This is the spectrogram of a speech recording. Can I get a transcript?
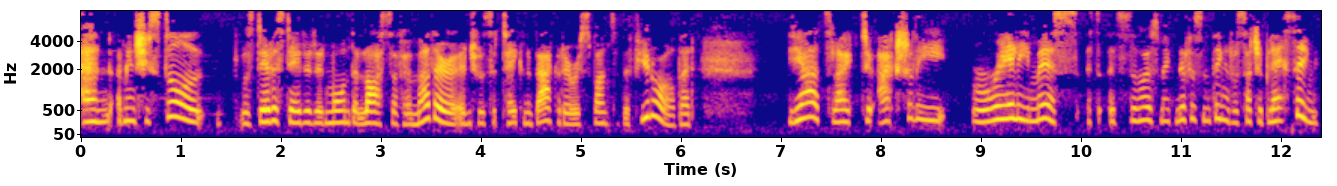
And I mean, she still was devastated and mourned the loss of her mother, and she was taken aback at her response at the funeral. But yeah, it's like to actually really miss. It's, it's the most magnificent thing. It was such a blessing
